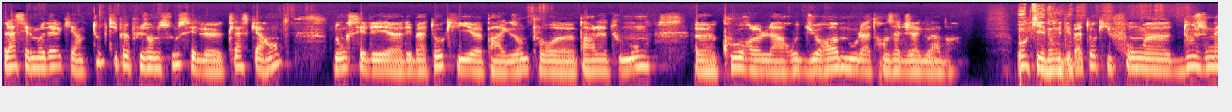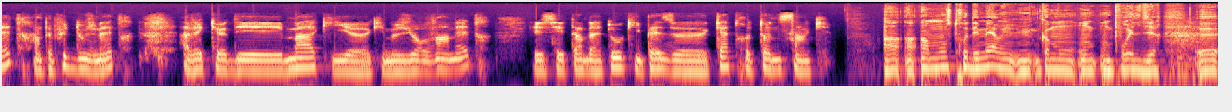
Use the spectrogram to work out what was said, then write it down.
Là, c'est le modèle qui est un tout petit peu plus en dessous, c'est le classe 40. Donc c'est les, les bateaux qui, par exemple, pour parler à tout le monde, courent la route du Rhum ou la Transat Jacques Vabre. Ok, donc c'est des bateaux qui font 12 mètres, un peu plus de 12 mètres, avec des mâts qui, qui mesurent 20 mètres et c'est un bateau qui pèse 4 euh, tonnes 5. Un, un, un, monstre des mers, comme on, on, pourrait le dire. Euh,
